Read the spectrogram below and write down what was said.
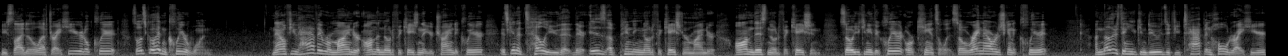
You slide to the left right here, it'll clear it. So let's go ahead and clear one. Now, if you have a reminder on the notification that you're trying to clear, it's going to tell you that there is a pending notification reminder on this notification. So you can either clear it or cancel it. So right now we're just going to clear it. Another thing you can do is if you tap and hold right here,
